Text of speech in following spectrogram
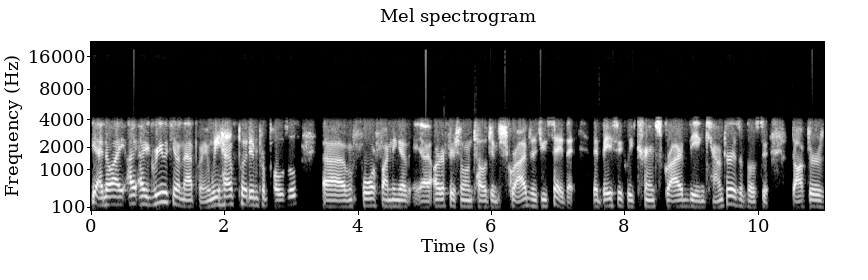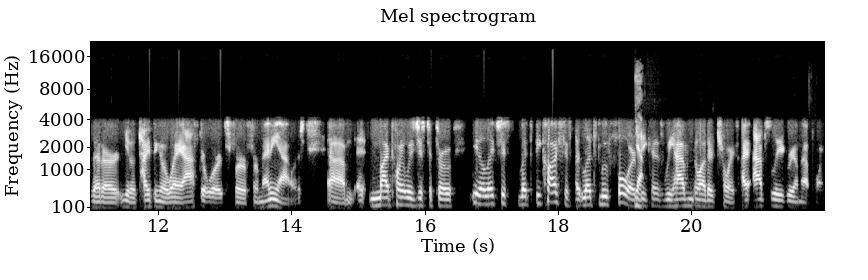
Yeah, no, I, I agree with you on that point. And we have put in proposals um, for funding of uh, artificial intelligence scribes, as you say, that, that basically transcribe the encounter as opposed to doctors that are, you know, typing away afterwards for, for many hours. Um, my point was just to throw, you know, let's just let's be cautious, but let's move forward yeah. because we have no other choice. I absolutely agree on that point.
